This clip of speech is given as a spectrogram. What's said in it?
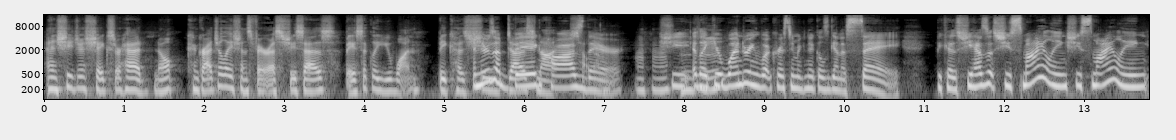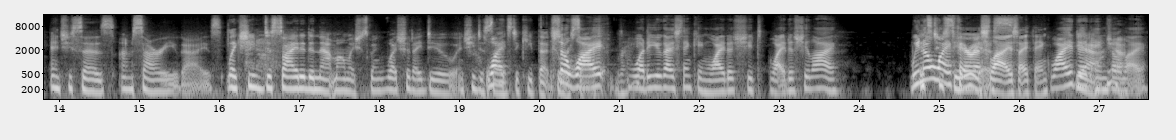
and she just shakes her head. Nope, congratulations, Ferris. She says, basically, you won because And there's a big pause there. Mm-hmm. She like you're wondering what Kristy McNichol's gonna say because she has a, she's smiling, she's smiling, and she says, "I'm sorry, you guys." Like she decided in that moment, she's going, "What should I do?" And she decides to keep that. To So herself. why? What are you guys thinking? Why does she? Why does she lie? We know too why Ferris lies. I think. Why did Yeah. Angel Yeah. lie?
